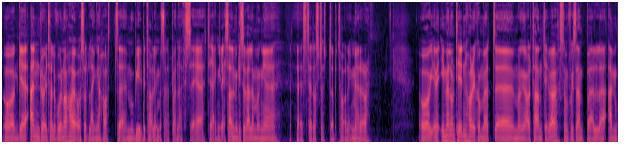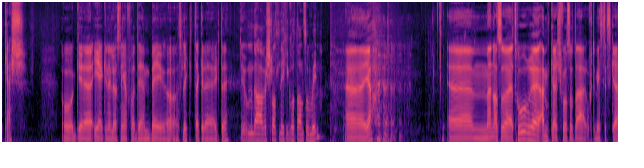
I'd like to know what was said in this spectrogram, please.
Og eh, Android-telefoner har jo også lenge hatt eh, mobilbetaling basert på NFC tilgjengelig, selv om ikke så veldig mange eh, steder støtter betaling med det. da. Og i, mellomtiden har det kommet eh, mange alternativer, som f.eks. Mcash. Og eh, egne løsninger fra DNB og slikt, er ikke det riktig? Jo, men det har vel slått like godt an som Wimp. Eh, ja. Eh, men altså, jeg tror eh, Mcash fortsatt er optimistiske.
